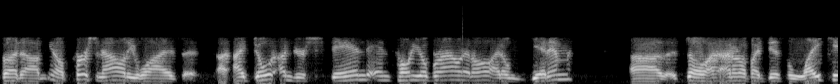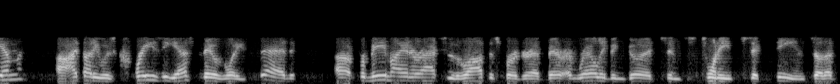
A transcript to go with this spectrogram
But um, you know, personality wise, I, I don't understand Antonio Brown at all. I don't get him. Uh, so I don't know if I dislike him. Uh, I thought he was crazy yesterday with what he said. Uh, for me, my interactions with Roethlisberger have have rarely been good since 2016, so that's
